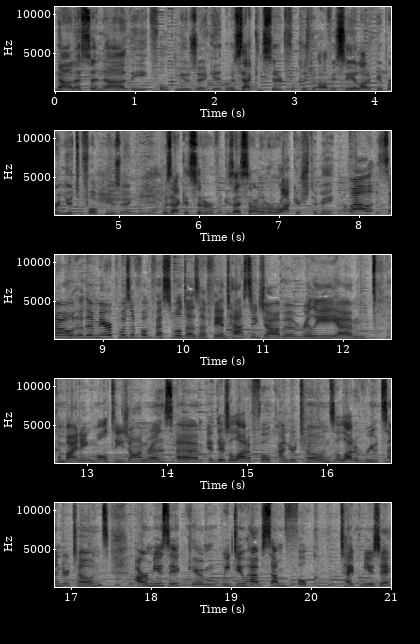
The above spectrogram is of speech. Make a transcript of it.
Now, listen, uh, the folk music, it- was that considered, because obviously a lot of people are new to folk music. Was that considered, because that sounded a little rockish to me. Well, so the Mariposa Folk Festival does a fantastic job of really um, combining multi genres. Um, there's a lot of folk undertones, a lot of roots undertones. Our music, um, we do have some folk type music.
